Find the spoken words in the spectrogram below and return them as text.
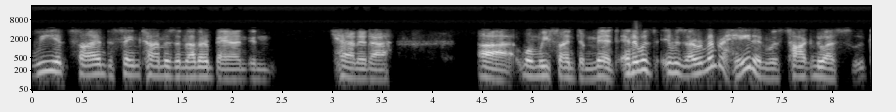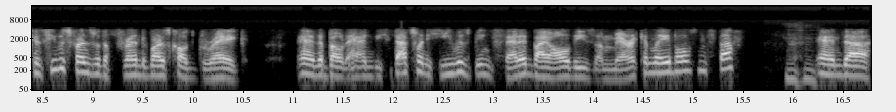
we had signed the same time as another band in Canada uh when we signed to Mint, and it was it was I remember Hayden was talking to us because he was friends with a friend of ours called Greg. And about and that's when he was being feted by all these American labels and stuff. Mhm. And uh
